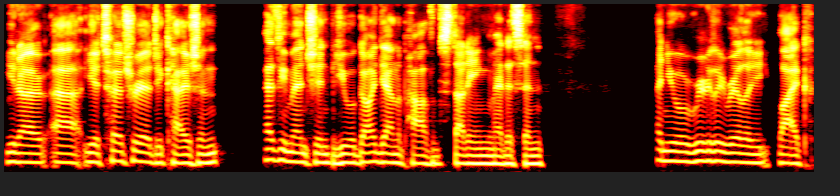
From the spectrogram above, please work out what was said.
you know, uh, your tertiary education, as you mentioned, you were going down the path of studying medicine and you were really, really like,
